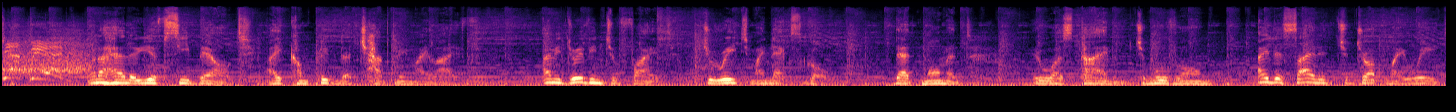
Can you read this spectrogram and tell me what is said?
champion! When I had a UFC belt, I completed a chapter in my life. I'm driven to fight to reach my next goal. That moment it was time to move on. I decided to drop my weight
